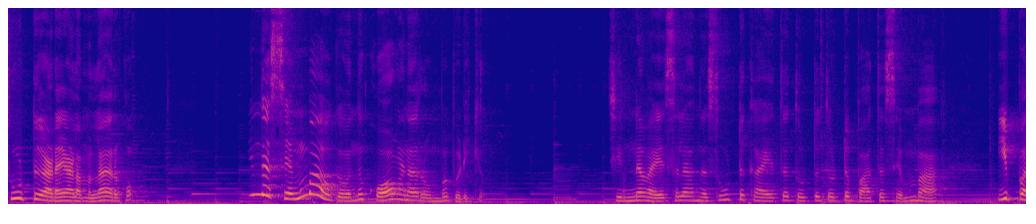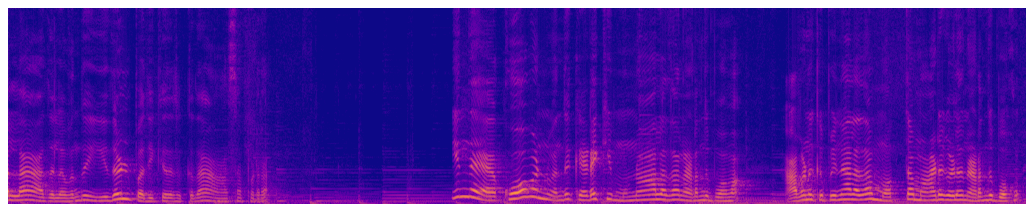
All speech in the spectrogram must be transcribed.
சூட்டு அடையாளமெல்லாம் இருக்கும். இந்த செம்பாவுக்கு வந்து கோவனை ரொம்ப பிடிக்கும். சின்ன வயசில் அந்த சூட்டு காயத்தை தொட்டு தொட்டு பார்த்த செம்பா இப்பெல்லாம் அதில் வந்து இதழ் பதிக்கிறதுக்கு தான் ஆசைப்படுறான். இந்த கோவன் வந்து கிடைக்கு முன்னால் தான் நடந்து போவான். அவனுக்கு பின்னால் தான் மொத்த மாடுகளும் நடந்து போகும்.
